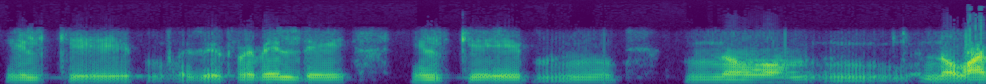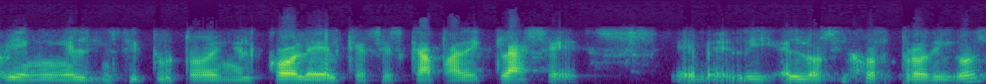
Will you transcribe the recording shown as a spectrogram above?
el que es rebelde, el que mm, no, no va bien en el instituto, en el cole, el que se escapa de clase, eh, los hijos pródigos.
